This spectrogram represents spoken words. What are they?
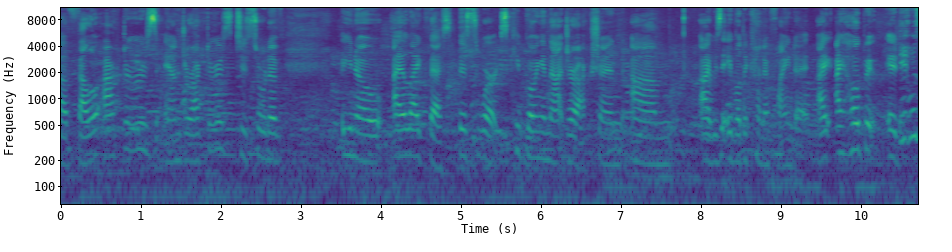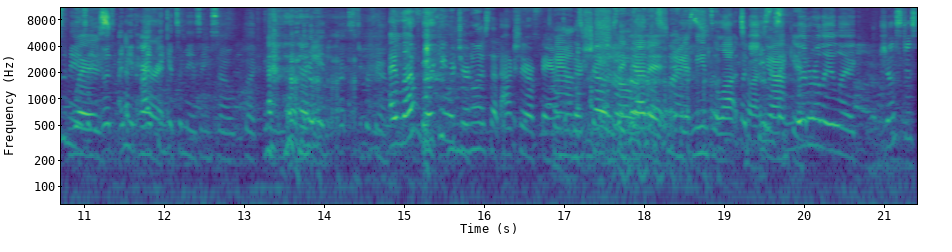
of fellow actors and directors to sort of you know, I like this. This works. Keep going in that direction. Um, I was able to kind of find it. I, I hope it, it, It was amazing. It was was, I mean, I think it's amazing. So, but you know, really, super fan. I love working with journalists that actually are fans, of their shows. of the They get That's it, and it means a lot to But us. she's Thank you. literally like just as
